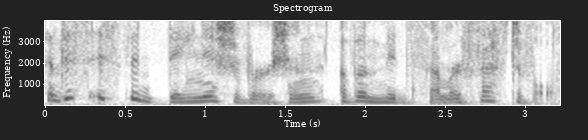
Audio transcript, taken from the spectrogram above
This is the Danish version of a midsummer festival.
